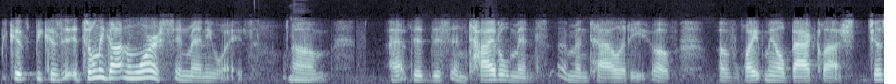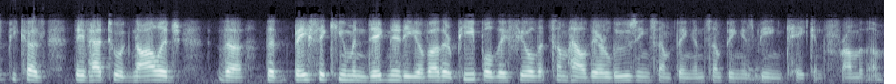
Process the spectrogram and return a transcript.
because because it's only gotten worse in many ways. Mm. Um, this entitlement mentality of of white male backlash just because they've had to acknowledge the the basic human dignity of other people, they feel that somehow they're losing something and something is being taken from them.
